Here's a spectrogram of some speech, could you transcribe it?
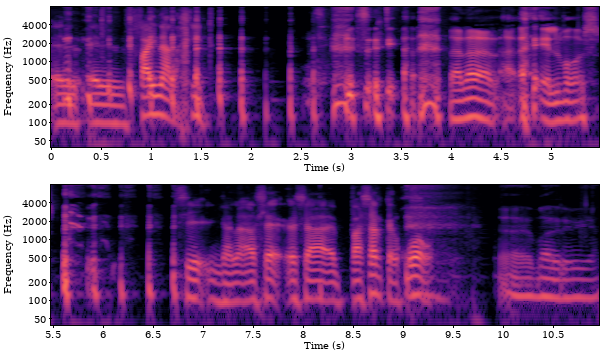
el, el final hit. ganar el boss. Sí, ganar, o sea, pasarte el juego. madre mía.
